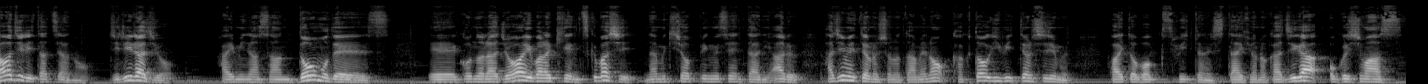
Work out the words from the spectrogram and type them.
川尻達也のジリラジオ。はい皆さんどうもです、えーこのラジオは茨城県つくば市並木ショッピングセンターにある初めての人のための格闘技フィットネスジムファイトボックスフィットネス代表の梶がお送りします。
